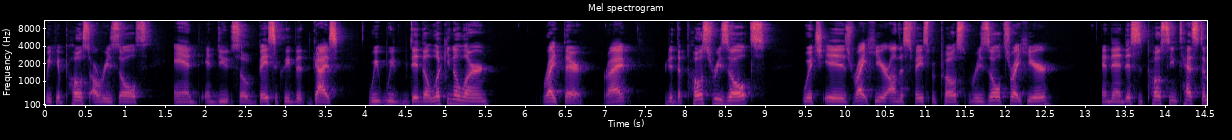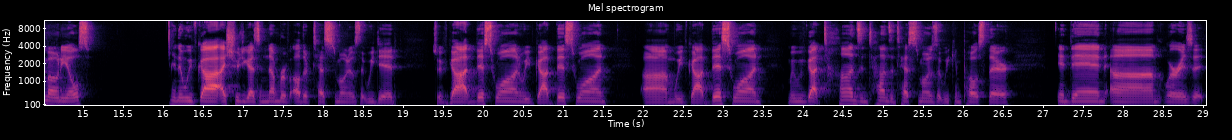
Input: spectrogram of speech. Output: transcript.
We can post our results and and do so basically the guys we, we did the looking to learn right there right? We did the post results which is right here on this Facebook post. Results right here. And then this is posting testimonials. And then we've got I showed you guys a number of other testimonials that we did. So we've got this one we've got this one um, we've got this one. I mean we've got tons and tons of testimonials that we can post there. And then um, where is it?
